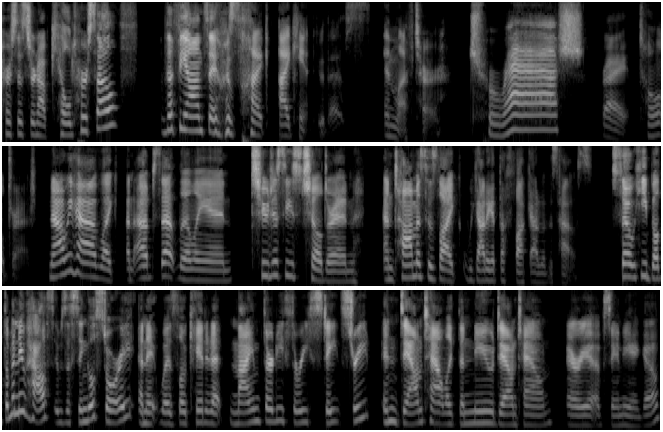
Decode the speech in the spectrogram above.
her sister now killed herself. The fiance was like, I can't do this, and left her. Trash. Right. Total trash. Now we have like an upset Lillian, two deceased children, and Thomas is like, we got to get the fuck out of this house. So he built them a new house. It was a single story and it was located at 933 State Street in downtown, like the new downtown area of San Diego.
